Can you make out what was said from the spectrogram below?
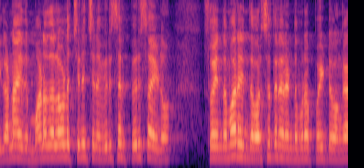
இல்லைனா இது மனதளவில் சின்ன சின்ன விரிசல் பெருசாகிடும் ஸோ இந்த மாதிரி இந்த வருஷத்தில் ரெண்டு முறை போயிட்டு வாங்க.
